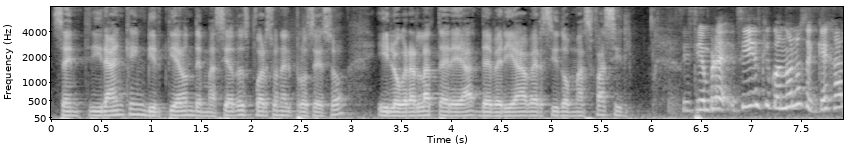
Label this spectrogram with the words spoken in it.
sentirán que invirtieron demasiado esfuerzo en el proceso y lograr la tarea debería haber sido más fácil. Sí, siempre. Sí, es que cuando uno se queja,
